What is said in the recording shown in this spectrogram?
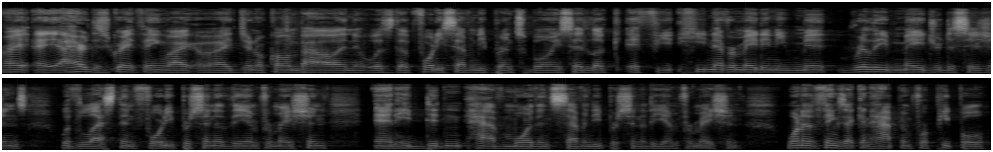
right? I heard this great thing by, by General Colin Powell, and it was the 40 70 principle. And he said, look, if you, he never made any mi- really major decisions with less than 40% of the information, and he didn't have more than 70% of the information. One of the things that can happen for people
